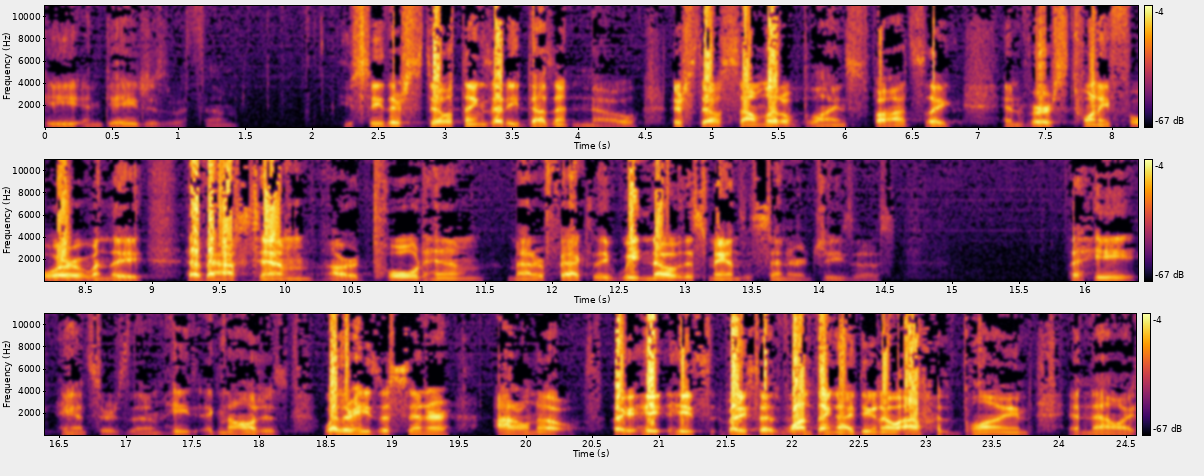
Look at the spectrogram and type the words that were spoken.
he engages with them. You see, there's still things that he doesn't know. There's still some little blind spots, like in verse 24 when they have asked him or told him, matter of factly, we know this man's a sinner, Jesus. That he answers them. He acknowledges whether he's a sinner. I don't know. Like he, he's, but he says one thing I do know: I was blind and now I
